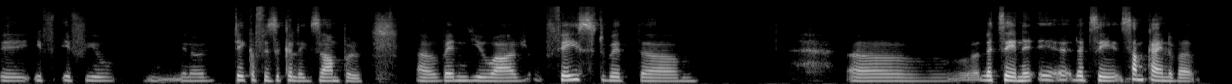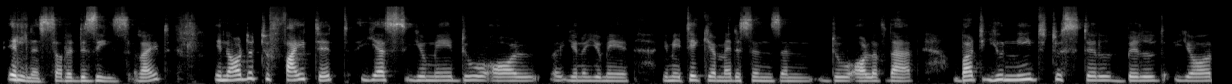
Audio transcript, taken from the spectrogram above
eh, if, if you, you know, take a physical example, uh, when you are faced with, um, uh, let's say, eh, let's say some kind of a illness or a disease right? In order to fight it yes you may do all uh, you know you may you may take your medicines and do all of that but you need to still build your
